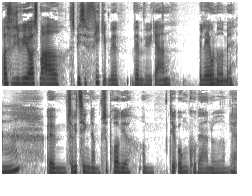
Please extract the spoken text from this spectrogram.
Også fordi vi er også meget specifikke med, hvem vi gerne vil lave noget med. Mm. Øhm, så vi tænkte, jamen, så prøver vi, om det unge kunne være noget. Om Ja. det,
